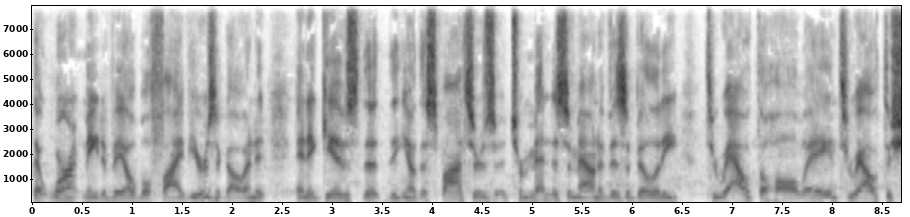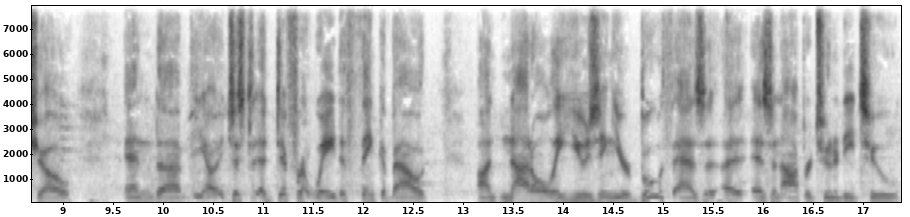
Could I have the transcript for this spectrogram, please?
that weren't made available five years ago and it and it gives the, the you know the sponsors a tremendous amount of visibility throughout the hallway and throughout the show and uh, you know just a different way to think about uh, not only using your booth as a, a, as an opportunity to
